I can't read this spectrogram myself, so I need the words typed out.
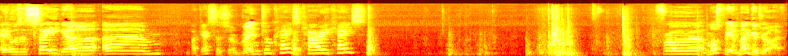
And it was a Sega. Um, I guess it's a rental case, carry case. For must be a Mega Drive.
